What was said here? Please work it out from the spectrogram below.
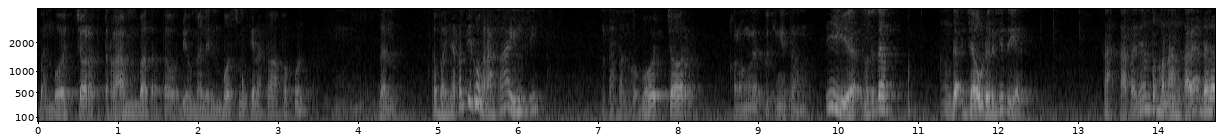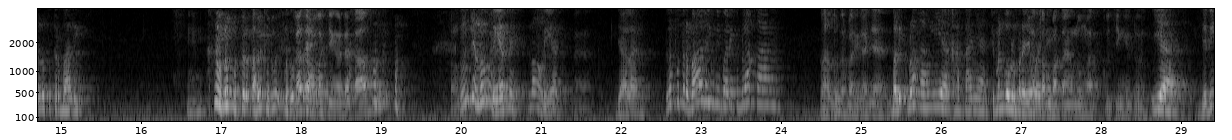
Ban bocor atau terlambat atau diomelin bos mungkin atau apa pun. Dan kebanyakan sih gue ngerasain sih. Entah ban gue bocor. kalau ngeliat kucing hitam Iya, maksudnya nggak jauh dari situ ya. Nah, katanya untuk menangkalnya adalah lu puter balik. lu puter balik lu. lu lah kalau kucing udah kabur Enggak lu ngeliat nih, lu ngeliat Nah, jalan. Lu puter balik nih balik ke belakang. Lalu putar balik aja Balik ke belakang iya katanya. Cuman gue belum pernah nyoba sih. tempat yang lu ngeliat kucing itu Iya, jadi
